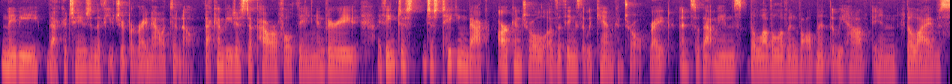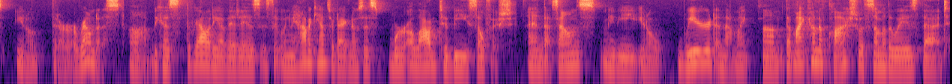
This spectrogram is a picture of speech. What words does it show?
Maybe that could change in the future, but right now it's a no. That can be just a powerful thing and very, I think, just just taking back our control of the things that we can control, right? And so that means the level of involvement that we have in the lives, you know, that are around us. Uh, because the reality of it is, is that when we have a cancer diagnosis, we're allowed to be selfish and that sounds maybe you know weird and that might um, that might kind of clash with some of the ways that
